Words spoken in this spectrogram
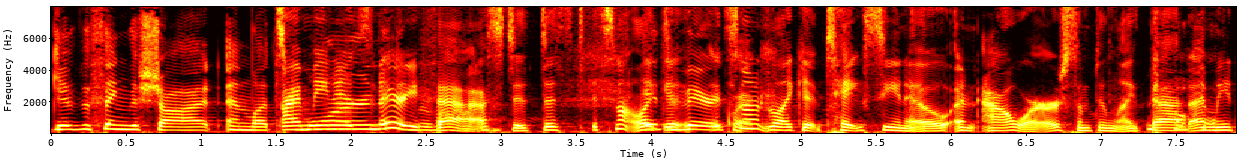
Give the thing the shot, and let's. I mean, it's very move on. fast. It just, it's not like It's it, very it's not like it takes you know an hour or something like that. I mean,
